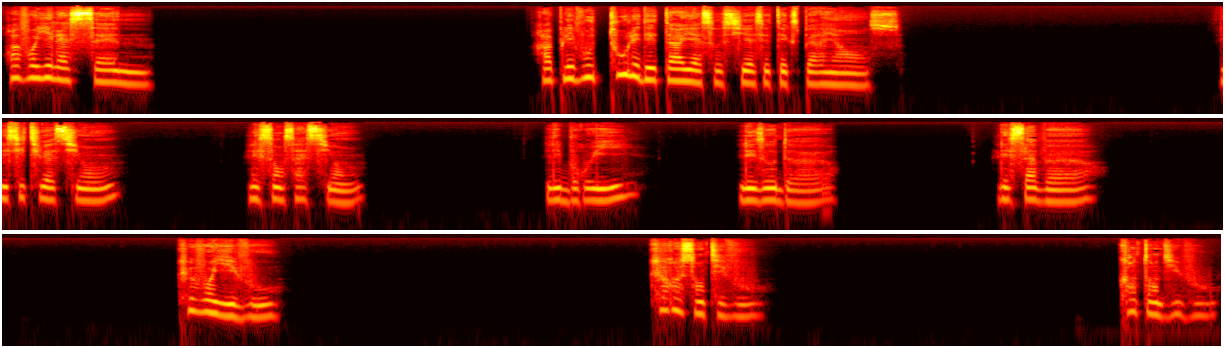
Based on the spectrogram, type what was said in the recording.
Revoyez la scène Rappelez-vous tous les détails associés à cette expérience. Les situations, les sensations, les bruits, les odeurs, les saveurs. Que voyez-vous? Que ressentez-vous? Qu'entendez-vous?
